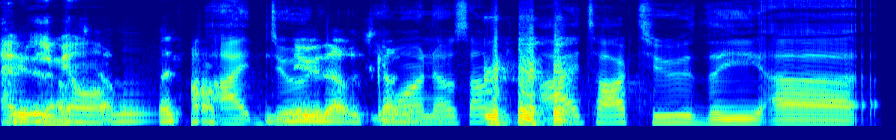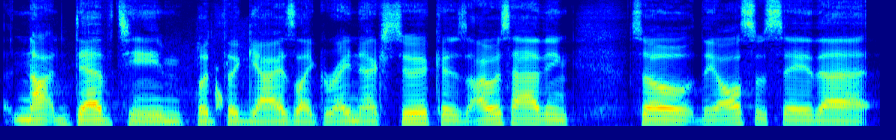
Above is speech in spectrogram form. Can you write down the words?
And Knew email was. I do. Knew that was You want to know something? I talked to the uh, not dev team, but the guys like right next to it because I was having. So they also say that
